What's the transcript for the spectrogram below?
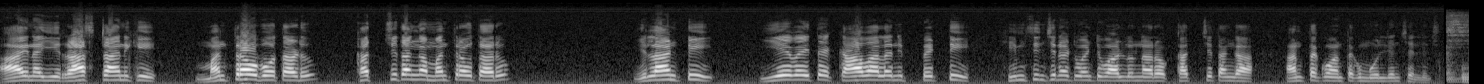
ఆయన ఈ రాష్ట్రానికి మంత్రి అవబోతాడు ఖచ్చితంగా మంత్రి అవుతారు ఇలాంటి ఏవైతే కావాలని పెట్టి హింసించినటువంటి వాళ్ళు ఉన్నారో ఖచ్చితంగా అంతకు అంతకు మూల్యం చెల్లించు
